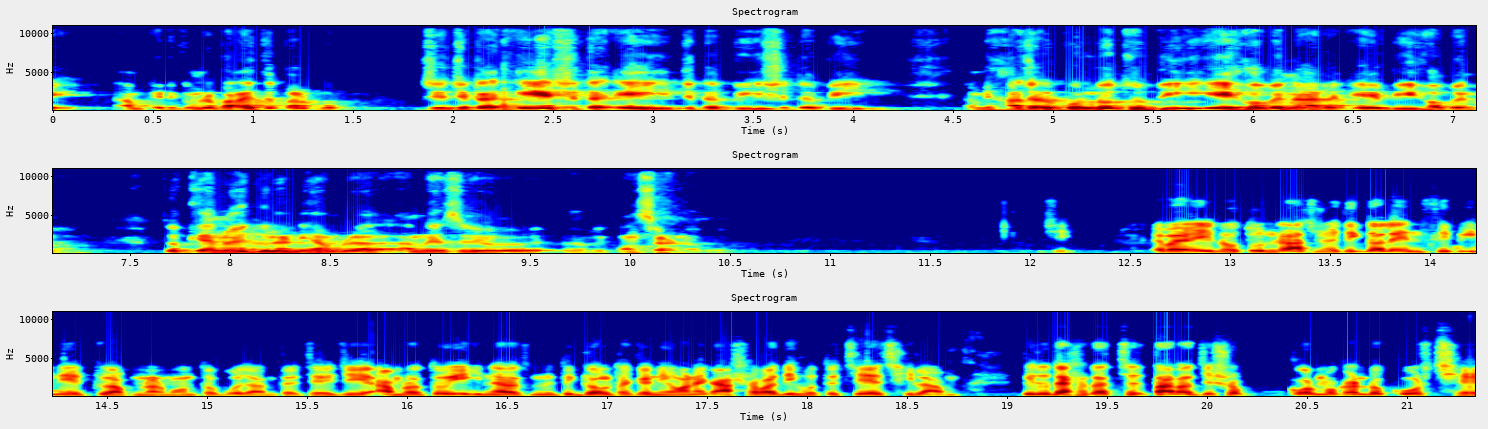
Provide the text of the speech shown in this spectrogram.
a এটাকে আমরা বানাইতে পারব? যে যেটা এ সেটা এ যেটা বি সেটা বি আমি হাজার বললেও তো বি এ হবে না আর এ বি হবে না। তো কেন এগুলো নিয়ে আমরা ভাবে কনসার্ন হব? এবার এই নতুন রাজনৈতিক দল এনসিপি নিয়ে একটু আপনার মন্তব্য জানতে চাই, যে আমরা তো এই রাজনৈতিক দলটাকে নিয়ে অনেক আশাবাদী হতে চেয়েছিলাম, কিন্তু দেখা যাচ্ছে তারা যেসব কর্মকাণ্ড করছে,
